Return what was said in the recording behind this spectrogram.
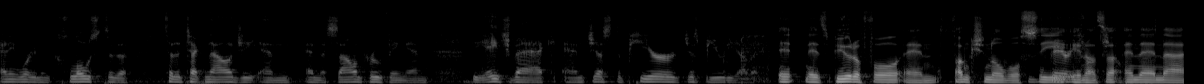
anywhere even close to the to the technology and and the soundproofing and the HVAC and just the pure just beauty of it. It, it's beautiful and functional. We'll see, Very you know. So, and then, uh,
